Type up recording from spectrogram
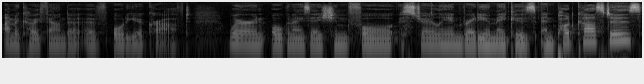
I'm a co founder of Audiocraft. We're an organisation for Australian radio makers and podcasters,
